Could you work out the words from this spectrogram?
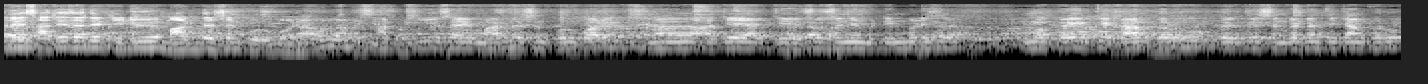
અને સાથે સાથે ટીડીઓએ માર્ગદર્શન પૂરું પાડ્યું. આ ટીડીઓ સાહેબ માર્ગદર્શન પૂરું પાડ્યું અને આજે આ જે એસોસિએશનની મિટિંગ મળી છે એમાં કઈ રીતે કામ કરવું કઈ રીતે સંગઠનથી કામ કરવું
